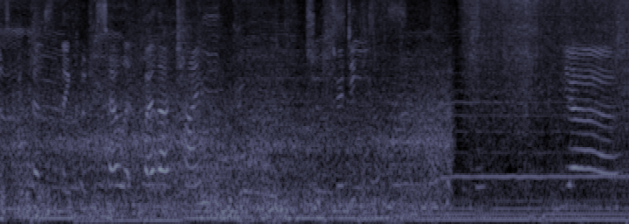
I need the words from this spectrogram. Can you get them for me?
just because they couldn't sell it by that time. It's ridiculous. Yeah.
